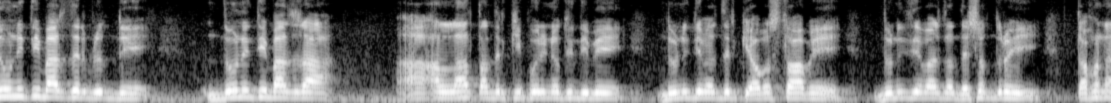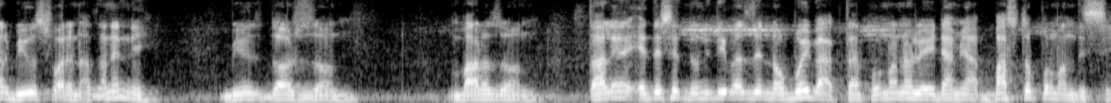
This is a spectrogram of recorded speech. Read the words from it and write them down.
দুর্নীতিবাজদের বিরুদ্ধে, দুর্নীতিবাজরা আল্লাহ তাদের কি পরিণতি দিবে, দুর্নীতিবাজদের কি অবস্থা হবে, দুর্নীতিবাজরা দেশদ্রোহী, তখন আর ভিউজ পড়ে না। জানেননি? ভিউজ জন, বারো জন তাহলে এদেশের দুর্নীতিবাজদের নব্বই ভাগ, তার প্রমাণ হলো এইটা আমি বাস্তব প্রমাণ দিচ্ছি।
